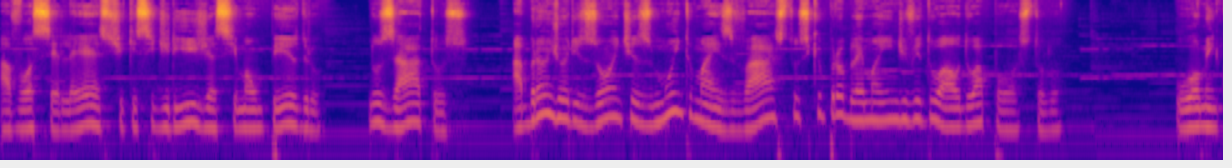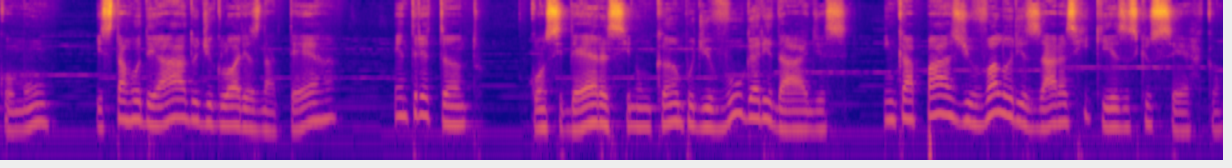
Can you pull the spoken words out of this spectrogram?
A voz celeste que se dirige a Simão Pedro nos Atos abrange horizontes muito mais vastos que o problema individual do apóstolo. O homem comum está rodeado de glórias na terra, entretanto, considera-se num campo de vulgaridades, incapaz de valorizar as riquezas que o cercam.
